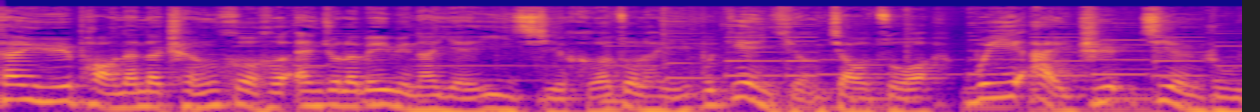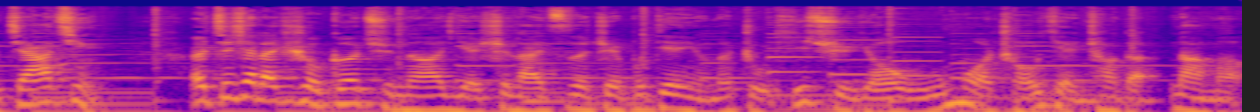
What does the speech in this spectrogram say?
参与跑男的陈赫和 Angelababy 呢，也一起合作了一部电影，叫做《微爱之渐入佳境》。而接下来这首歌曲呢，也是来自这部电影的主题曲，由吴莫愁演唱的。那么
